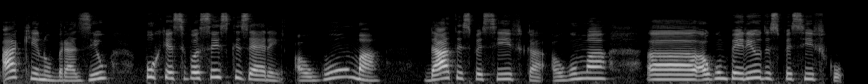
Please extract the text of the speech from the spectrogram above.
aqui no Brasil, porque se vocês quiserem alguma data específica, alguma, uh, algum período específico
